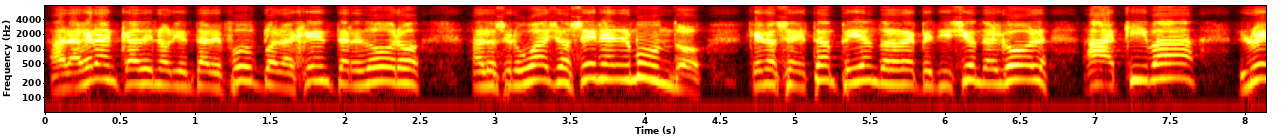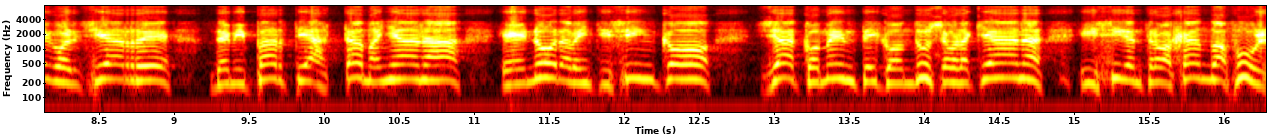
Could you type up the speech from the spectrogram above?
a la gran cadena oriental de fútbol, a la gente de Oro, a los uruguayos en el mundo que nos están pidiendo la repetición del gol. Aquí va, luego el cierre de mi parte hasta mañana en hora 25. Ya comente y conduce Braquiana y siguen trabajando a full.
